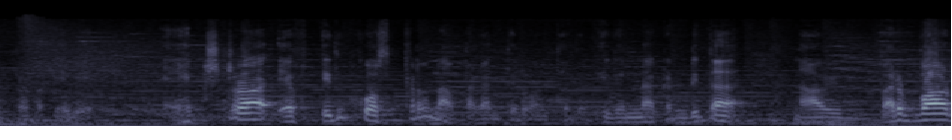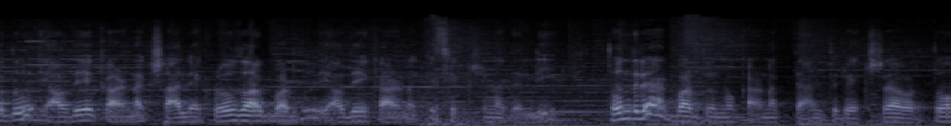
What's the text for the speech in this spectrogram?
ಬಗ್ಗೆ ಎಕ್ಸ್ಟ್ರಾ ಎಫ್ ಇದಕ್ಕೋಸ್ಕರ ನಾವು ತಗೊಂತಿರುವಂಥದ್ದು. ಇದನ್ನು ಖಂಡಿತ ನಾವು ಬರಬಾರ್ದು, ಯಾವುದೇ ಕಾರಣಕ್ಕೆ ಶಾಲೆ ಕ್ಲೋಸ್ ಆಗಬಾರ್ದು, ಯಾವುದೇ ಕಾರಣಕ್ಕೆ ಶಿಕ್ಷಣದಲ್ಲಿ ತೊಂದರೆ ಆಗಬಾರ್ದು ಅನ್ನೋ ಕಾರಣಕ್ಕೆ ತಗೊಂತಿರೋ ಎಕ್ಸ್ಟ್ರಾ ಹೊರತು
